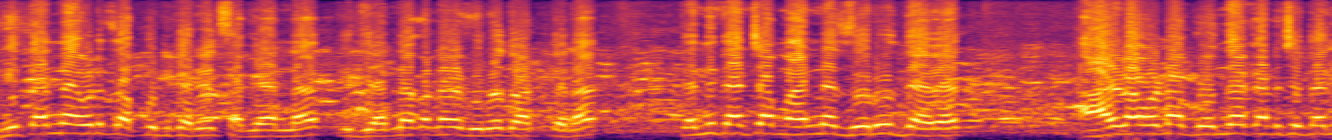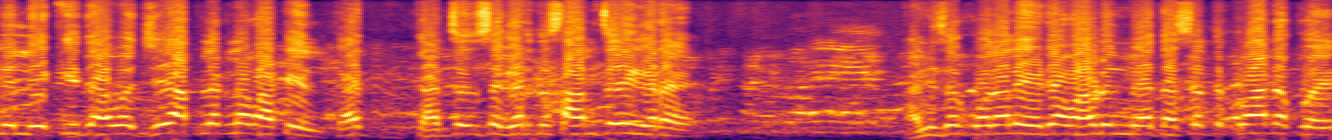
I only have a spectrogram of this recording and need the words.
मी त्यांना एवढंच अपील करेल सगळ्यांना की ज्यांना कोणाला विरोध वाटतो ना त्यांनी त्यांच्या मान्य जरूर द्याव्यात. आरडाओरडा गोंधळ करण्याचे त्यांनी लेखी द्यावं जे आपल्याला वाटेल. काय त्यांचं जसं घर तसं आमचंही घर आहे. आणि जर कोणाला एड्या वाढून मिळत असेल तर का नकोय.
